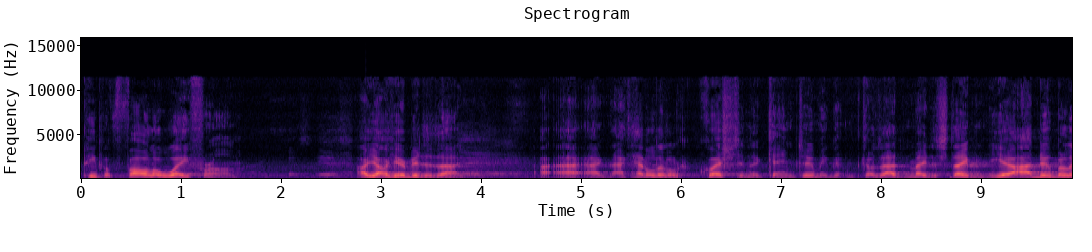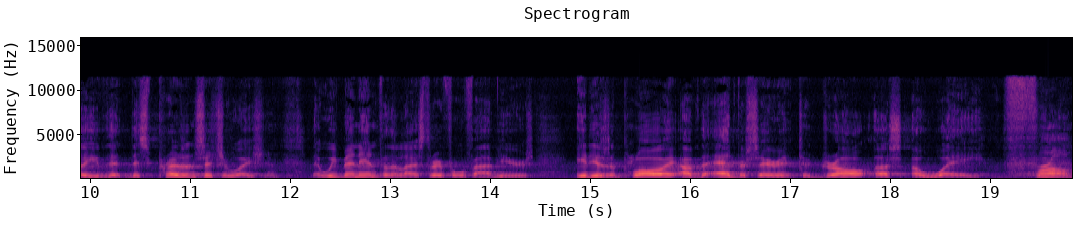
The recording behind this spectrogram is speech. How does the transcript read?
People fall away from. Are y'all here today? I, I, I, had a little question that came to me because I'd made a statement. Yeah, I do believe that this present situation that we've been in for the last three or four or five years, it is a ploy of the adversary to draw us away from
